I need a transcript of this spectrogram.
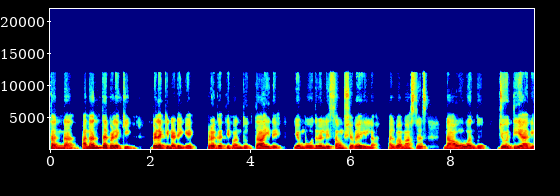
ತನ್ನ ಅನಂತ ಬೆಳಕಿ, ಬೆಳಕಿನಡೆಗೆ ಪ್ರಗತಿ ಹೊಂದುತ್ತಾ ಇದೆ ಎಂಬುದರಲ್ಲಿ ಸಂಶಯವೇ ಇಲ್ಲ. ಅಲ್ವಾ ಮಾಸ್ಟರ್ಸ್? ನಾವು ಒಂದು ಜ್ಯೋತಿಯಾಗಿ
